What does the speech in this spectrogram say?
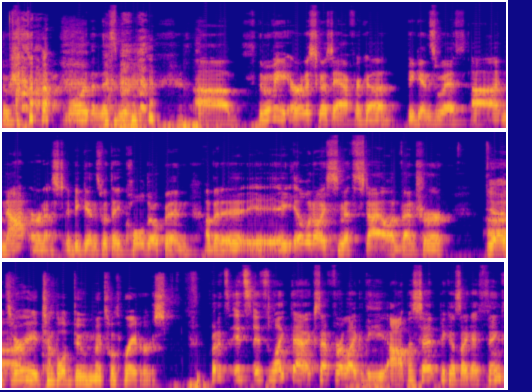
We should talk about more than this movie. Um, the movie Ernest Goes to Africa begins with uh, not Ernest. It begins with a cold open of an a, a Illinois Smith style adventure. Yeah, it's Uh, very Temple of Doom mixed with Raiders. but it's it's it's like that except for like the opposite because like I think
